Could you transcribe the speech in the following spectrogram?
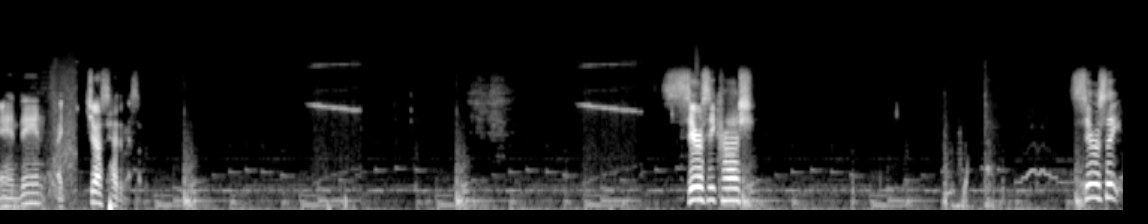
And then I just had to mess up. Seriously, Crash? Seriously?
